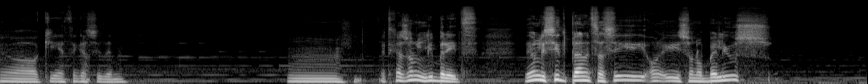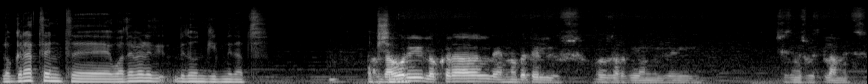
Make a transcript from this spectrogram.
okay, I think I see them. Mm, it has only liberate. The only seed planets I see is on Obelius, Lokral, and uh, whatever. They don't give me that. Option. Kandauri, Lokral, and Obelius. Those are the only systems with planets.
